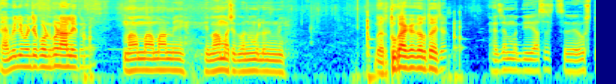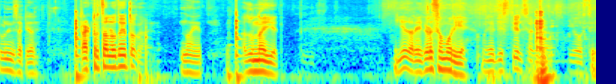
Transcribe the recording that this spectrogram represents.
फॅमिली म्हणजे कोण कोण आलंय तुम्ही? मामा मामी हे मामाचे दोन मुलं मी. बरं तू काय काय करतो याच्यात ह्याच्यामध्ये असंच ऊस तोडणीसाठी. ट्रॅक्टर चालवता येतो का? नाही येत. अजून नाही येत. ये जरा इकडे समोर ये. म्हणजे दिसतील सगळं व्यवस्थित.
